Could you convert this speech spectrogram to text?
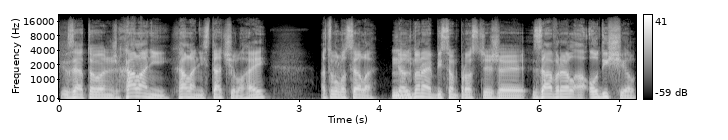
za to, že chalani, chalani stačilo, hej? A to bolo celé. Mm. Ja by som proste, že zavrel a odišiel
